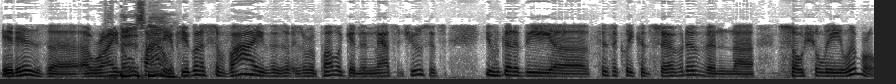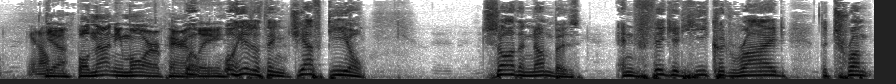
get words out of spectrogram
it is a, a RINO It is party. now. If you're going to survive as a, as a Republican in Massachusetts, you've got to be uh, physically conservative and uh, socially liberal. You know. Yeah. Well, not anymore Well, apparently. well, here's the thing. Geoff Diehl saw the numbers and figured he could ride the Trump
